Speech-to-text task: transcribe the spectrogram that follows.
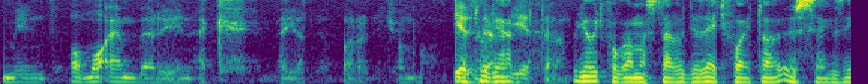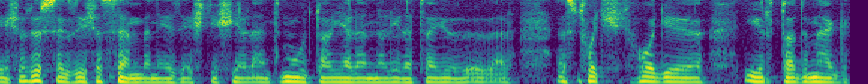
mint a ma emberének bejött a paradicsomba. Érzelmi ugye, értelem. Ugye úgy fogalmaztál, hogy ez egyfajta összegzés. Az összegzés a szembenézést is jelent, múltal, jelennel, illetve jövővel. Ezt hogy, hogy írtad meg,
